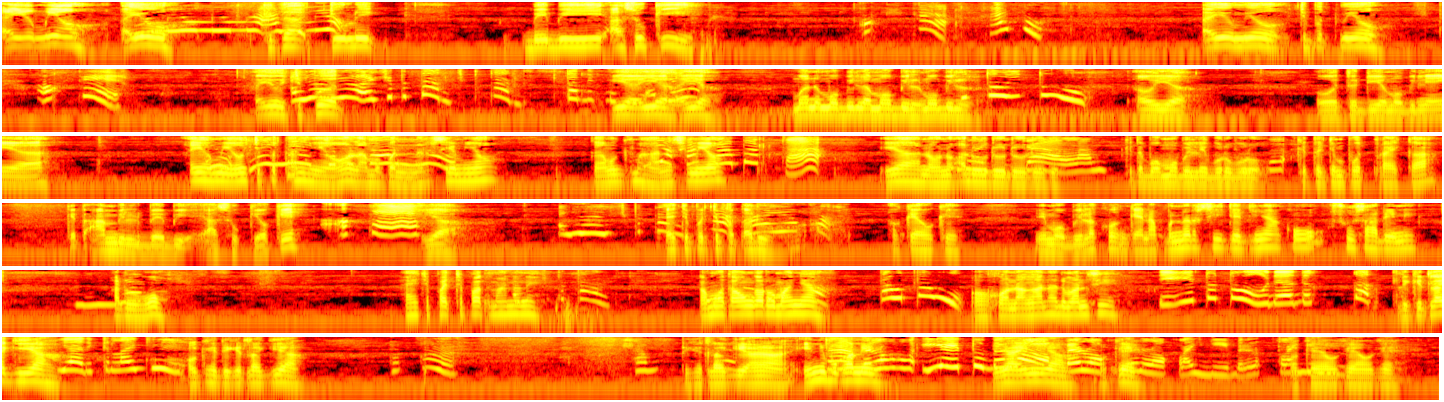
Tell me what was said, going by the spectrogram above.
Ayo Mio, ayo. Kita culik baby Asuki. Ayo Mio, cepet Mio. Oke. Ayo cepet. Iya iya iya. Mana mobilnya mobil mobil. Oh iya. Oh itu dia mobilnya ya. Ayo Mio cepetan Mio, lama bener sih Mio. Kamu gimana sih Mio? Iya, Nono, aduh, aduh, aduh, aduh. Kita bawa mobil nih buru-buru. Kita jemput mereka. Kita ambil baby Asuki, oke? Oke. Iya. Ayo cepetan. Eh cepet-cepet, aduh. Oke oke. Ini mobilnya kok enak bener sih, jadinya aku susah deh nih. Aduh. Eh cepat-cepat mana nih? Kamu tahu nggak rumahnya? Tahu tahu. Oh kondangannya di mana sih? Di itu tuh udah dekat. Dikit lagi ya. Ya dikit lagi. Oke dikit lagi ya. Dikit lagi ya. Ini bukan nih. Iya itu belok. Iya, ini ya. Belok, Oke. belok lagi, belok lagi. Oke oke oke.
